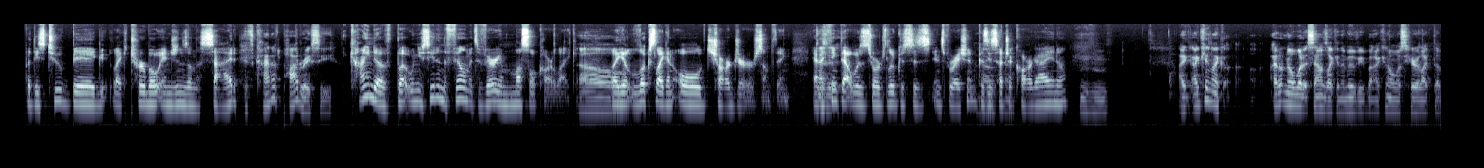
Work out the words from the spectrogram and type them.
but these two big like turbo engines on the side, It's kind of pod racy. Kind of. But when you see it in the film, it's very muscle car like. Oh, Like it looks like an old Charger or something, and Does I think it- that was George Lucas's inspiration because he's such a car guy, you know. Mm-hmm. I, I can like I don't know what it sounds like in the movie, but I can almost hear like the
